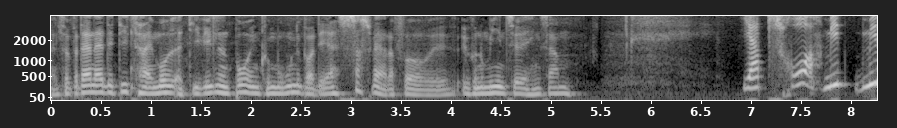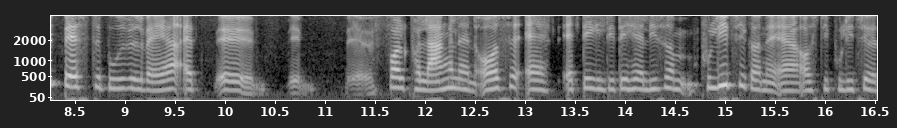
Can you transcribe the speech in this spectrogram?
Altså, hvordan er det, de tager imod, at de virkelig bor i en kommune, hvor det er så svært at få øh, økonomien til at hænge sammen? Jeg tror, mit, mit bedste bud vil være, at øh, øh, øh, folk på Langeland også er, er delt i det her, ligesom politikerne er også de politikere,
